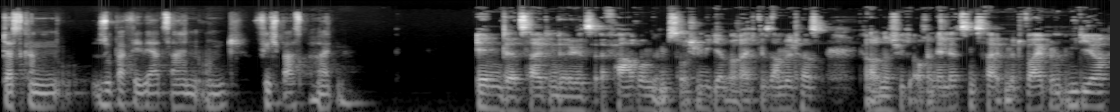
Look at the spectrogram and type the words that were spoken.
das kann super viel wert sein und viel Spaß bereiten in der Zeit, in der du jetzt Erfahrungen im Social Media Bereich gesammelt hast, gerade natürlich auch in der letzten Zeit mit Vibrant Media,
